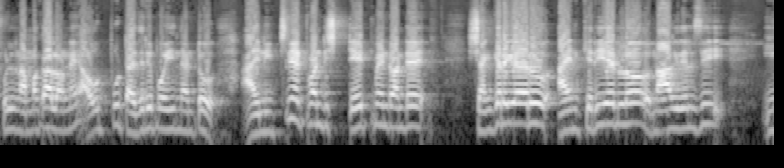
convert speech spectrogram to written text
ఫుల్ నమ్మకాలు ఉన్నాయి. అవుట్పుట్ అదిరిపోయిందంటూ ఆయన ఇచ్చినటువంటి స్టేట్మెంట్ అంటే శంకర్ గారు ఆయన కెరియర్లో నాకు తెలిసి ఈ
